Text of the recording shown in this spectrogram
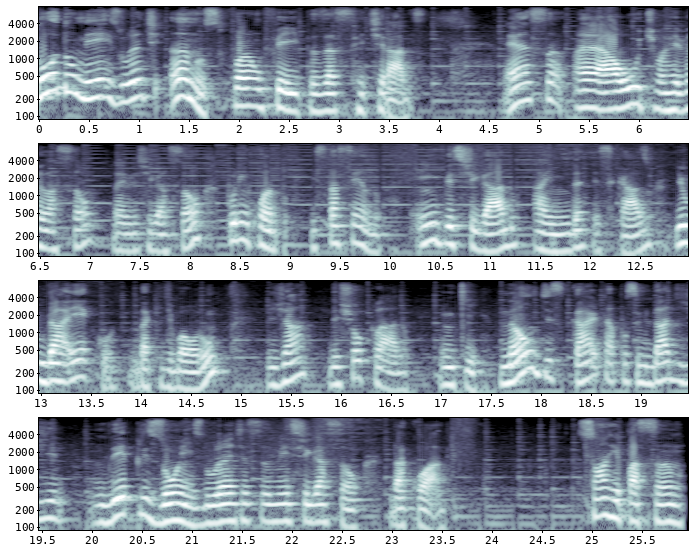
Todo mês, durante anos, foram feitas essas retiradas. Essa é a última revelação da investigação. Por enquanto, está sendo investigado ainda esse caso e o GAECO daqui de Bauru já deixou claro em que não descarta a possibilidade de, de prisões durante essa investigação da Coab. Só repassando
